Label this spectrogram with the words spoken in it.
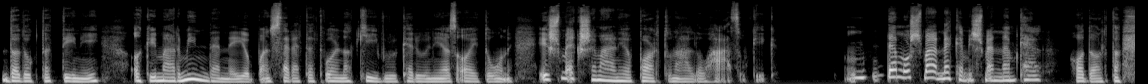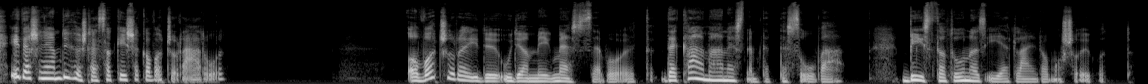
dadogta Tini, aki már mindennél jobban szeretett volna kívül kerülni az ajtón, és meg sem állni a parton álló házukig. De most már nekem is mennem kell, hadarta. Édesanyám dühös lesz, a kések a vacsoráról. A vacsora idő ugyan még messze volt, de Kálmán ezt nem tette szóvá. Bíztatón az ilyet lányra mosolygott.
